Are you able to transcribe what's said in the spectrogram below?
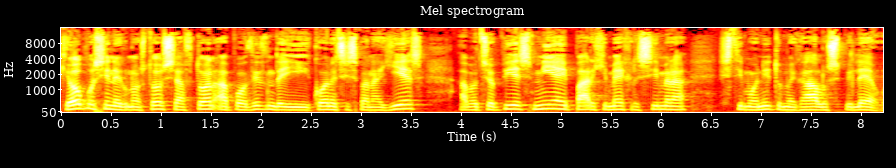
και όπως είναι γνωστό σε αυτόν αποδίδονται οι εικόνες της Παναγίας από τις οποίες μία υπάρχει μέχρι σήμερα στη μονή του Μεγάλου Σπηλαίου.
